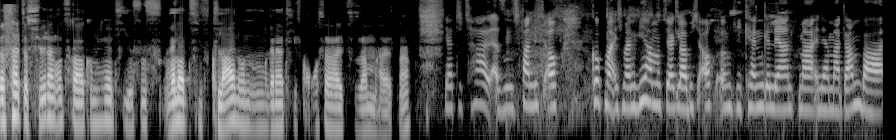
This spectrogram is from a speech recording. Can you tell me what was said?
das ist halt das Schöne an unserer Community. Es ist relativ klein und ein relativ großer halt Zusammenhalt, ne? Ja, total. Also das fand ich auch, guck mal, ich meine, wir haben uns ja, glaube ich, auch irgendwie kennengelernt mal in der Madame Bar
